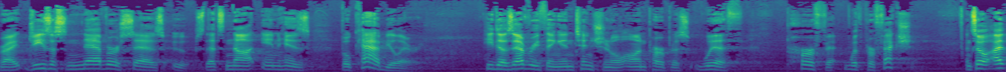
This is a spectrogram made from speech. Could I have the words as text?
right? Jesus never says oops. That's not in his vocabulary. He does everything intentional on purpose with perfect with perfection. And so I,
